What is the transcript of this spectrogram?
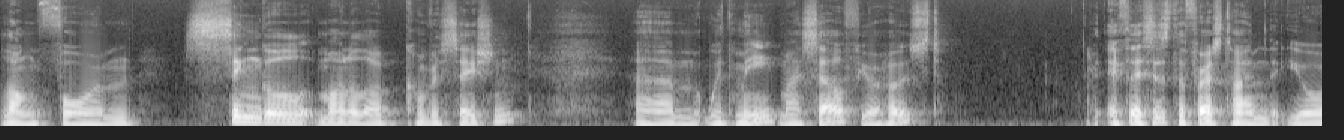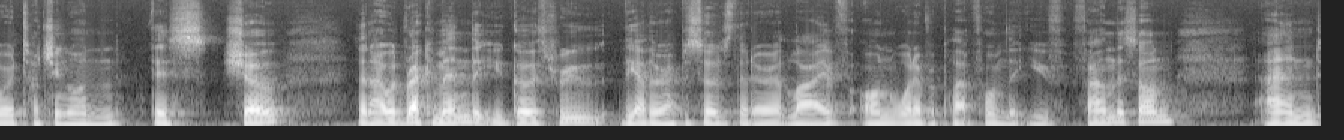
long form single monologue conversation um, with me, myself, your host. If this is the first time that you're touching on this show, then I would recommend that you go through the other episodes that are live on whatever platform that you've found this on, and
